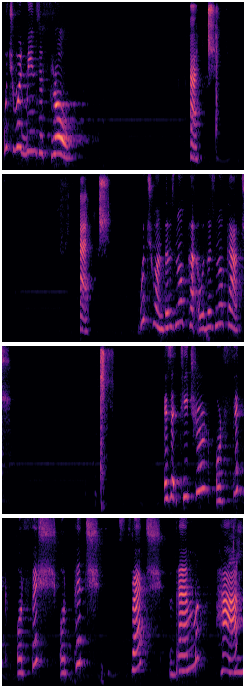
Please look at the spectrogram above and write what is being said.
Which word means a throw? catch. Catch. Which one? There is no there's no catch. Is it teacher or thick or fish or pitch, stretch, them, hatch,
